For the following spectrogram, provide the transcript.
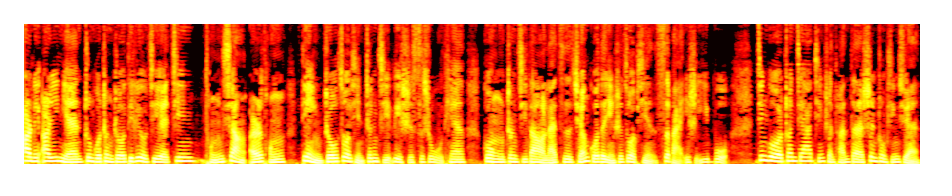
二零二一年，中国郑州第六届金铜像儿童电影周作品征集历时四十五天，共征集到来自全国的影视作品四百一十一部。经过专家评审团的慎重评选，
